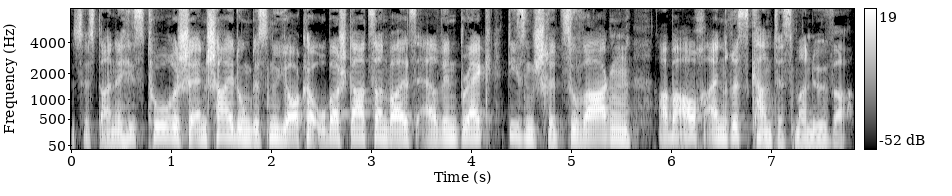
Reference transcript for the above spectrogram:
Es ist eine historische Entscheidung des New Yorker Oberstaatsanwalts Alvin Bragg, diesen Schritt zu wagen, aber auch ein riskantes Manöver.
